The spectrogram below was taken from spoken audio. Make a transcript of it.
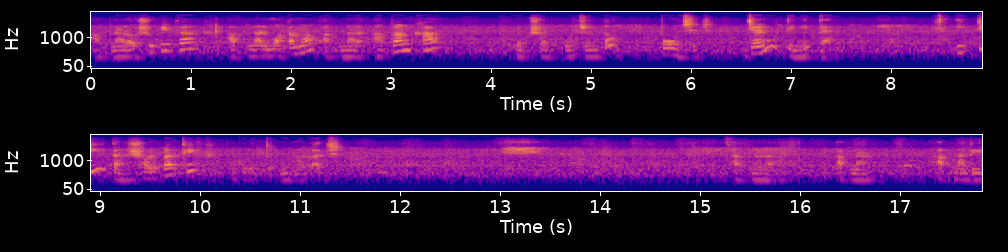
আপনার অসুবিধা, আপনার মতামত, আপনার আকাঙ্ক্ষা লোকসভা পর্যন্ত পৌঁছে যেন তিনি দেন। এটি তার সর্বাধিক গুরুত্বপূর্ণ কাজ। আপনারা, আপনার, আপনাদের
